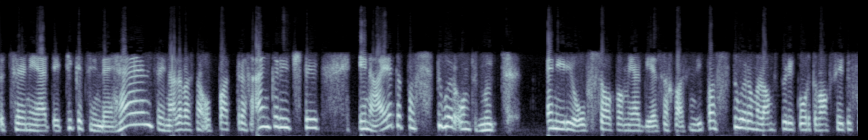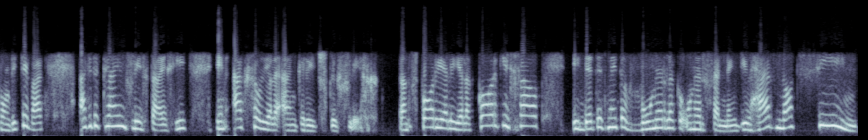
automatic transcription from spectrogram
attorney had their tickets in their hands en hulle was nou op pad terug Anchorage toe en hy het 'n pastoor ontmoet in hierdie hofsaak waarmee hy besig was en die pastoor om 'n lang storie kort te maak sê toe vir hom weet jy wat ek het 'n klein vliegtuigie en ek sal julle Anchorage toe vlieg dan spaar jy julle julle kaartjie geld en dit is net 'n wonderlike ondervinding you have not seen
